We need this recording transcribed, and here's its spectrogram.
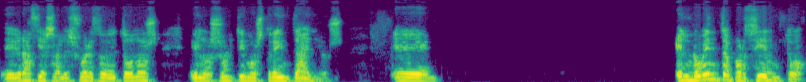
eh, gracias al esfuerzo de todos en los últimos 30 años. Eh, el 90%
